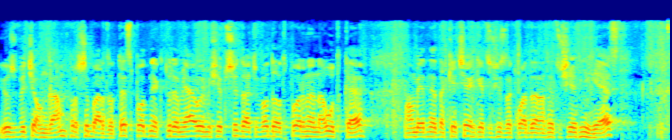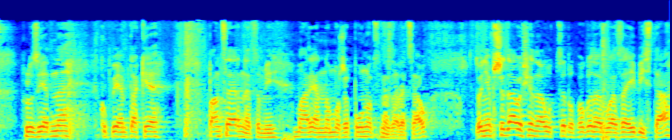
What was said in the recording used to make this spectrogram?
Już wyciągam. Proszę bardzo, te spodnie, które miały mi się przydać wodoodporne na łódkę. Mam jedne takie cienkie, co się zakłada na te, co się w nich jest. Plus jedne kupiłem takie pancerne, co mi Marian no może północne zalecał. To nie przydały się na łódce, bo pogoda była zajebista.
